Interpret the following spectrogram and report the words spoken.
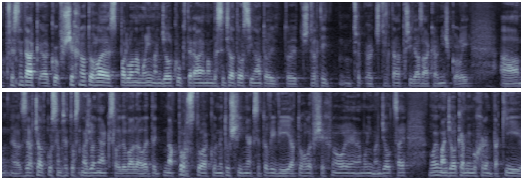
Přesně tak, jako všechno tohle spadlo na moji manželku, která, já mám desetiletého syna, to je, to je čtvrtý, čtvrtá třída základní školy a z začátku jsem se to snažil nějak sledovat, ale teď naprosto jako netuším, jak se to vyvíjí a tohle všechno je na mojí manželce. Moje manželka mimochodem taky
